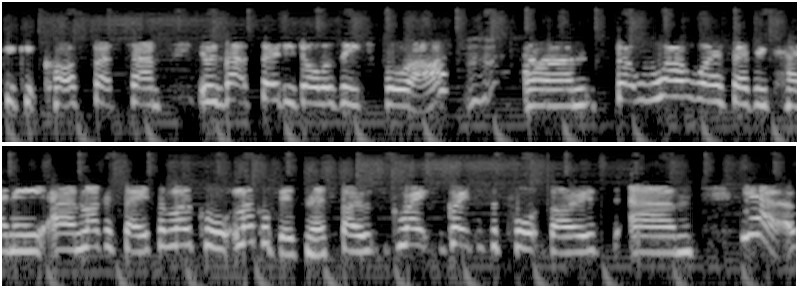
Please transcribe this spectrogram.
ticket cost, but um, it was about thirty dollars each for us. Um, but well worth every penny. Um, like I say, it's a local local business, so great great to support those. Um, yeah,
